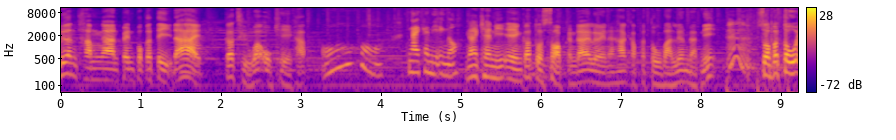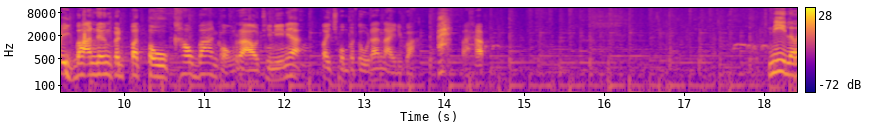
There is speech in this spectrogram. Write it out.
เลื่อนทำงานเป็นปกติได้ ก็ถือว่าโอเคครับ โอ้ง่ายแค่นี้เองเนาะ ง่ายแค่นี้เองก็ตรวจสอบกันได้เลยนะฮะกับประตูบานเลื่อนแบบนี้ ส่วนประตูอีกบานหนึ่งเป็นประตูเข้าบ้านของเราทีนี้เนี่ยไปชมประตูด้านในดีกว่าไป ไปครับ นี่เล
